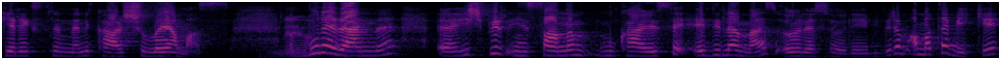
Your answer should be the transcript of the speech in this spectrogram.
gereksinimlerini karşılayamaz. Değil mi? Bu nedenle e, hiçbir insanla mukayese edilemez, öyle söyleyebilirim. Ama tabii ki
